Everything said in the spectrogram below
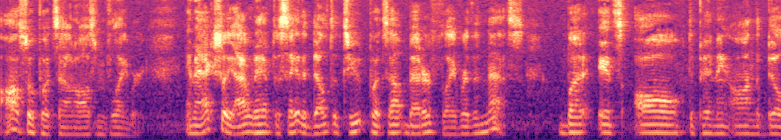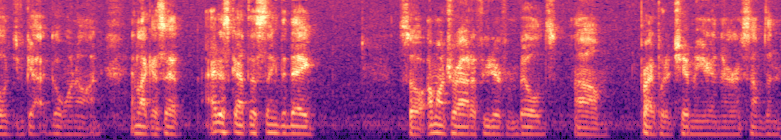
also puts out awesome flavor. And actually, I would have to say the Delta 2 puts out better flavor than this. But it's all depending on the build you've got going on. And like I said, I just got this thing today. So I'm to try out a few different builds. Um, probably put a chimney in there or something.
